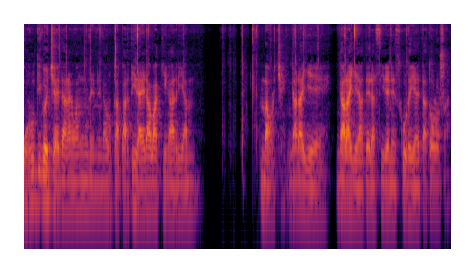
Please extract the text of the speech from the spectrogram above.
urrutiko etxe eta arabangunenen aurka partida erabakigarrian ba hortxe, garaie, garaie atera ziren ezkurria eta tolosa.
